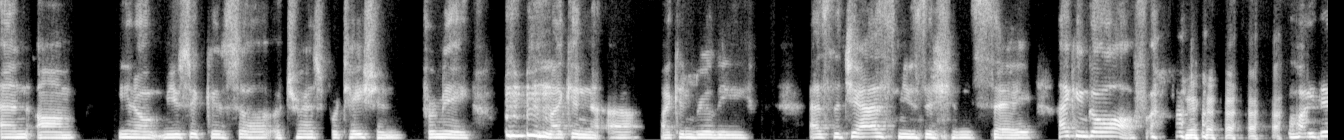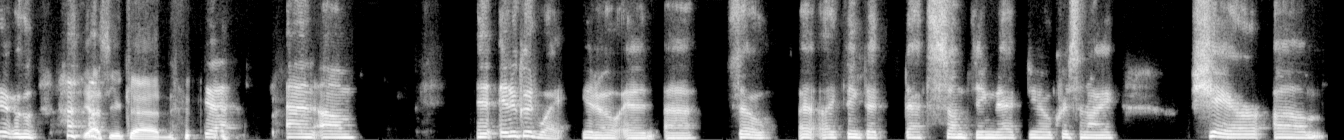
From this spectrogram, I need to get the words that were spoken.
and um, you know, music is a, a transportation for me. I can uh, I can really as the jazz musicians say, I can go off. I do. yes, you can. yeah. And um, in, in, a good way, you know. And uh, so I, I, think that that's something that, you know, Chris and I share, um,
